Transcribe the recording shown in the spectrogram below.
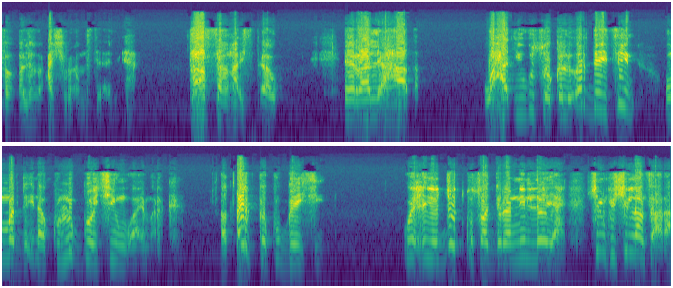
falahu cashru amhaaliha taasaan haystaa ee raalli ahaada waxaad iigu soo kala ordaysiin ummadda inaad kulu goysiin waayo marka. Ood cirka ku geysiin. Wixiiyo jud ku soo jira nin leeyahay shilku shillan saara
